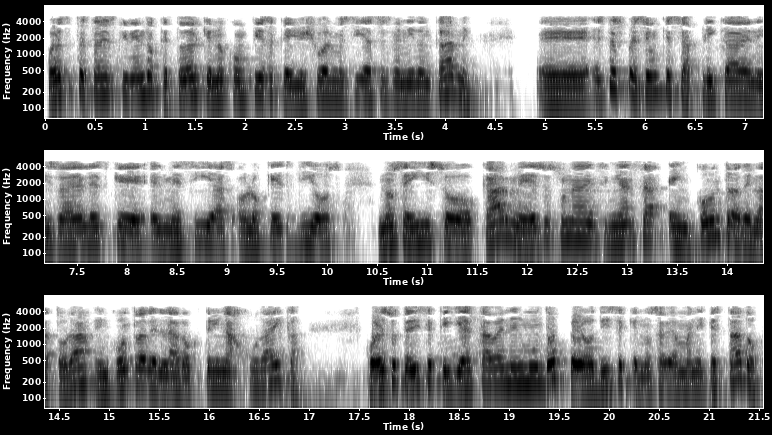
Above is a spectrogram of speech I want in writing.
Por eso te está describiendo que todo el que no confiesa que Yeshua el Mesías es venido en carne. Eh, esta expresión que se aplica en Israel es que el Mesías o lo que es Dios no se hizo carne. Eso es una enseñanza en contra de la Torah, en contra de la doctrina judaica. Por eso te dice que ya estaba en el mundo, pero dice que no se había manifestado.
